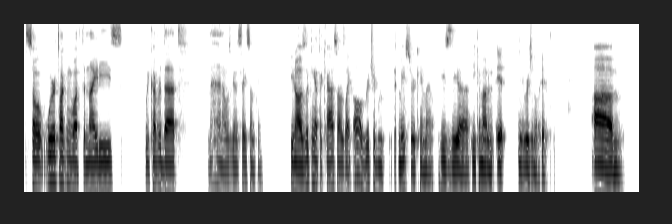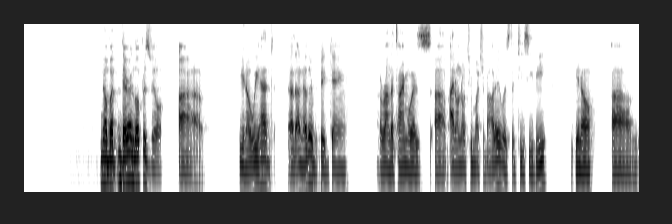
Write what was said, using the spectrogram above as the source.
so we were talking about the '90s. We covered that. Man, I was gonna say something. You know, I was looking at the cast. I was like, oh, Richard Masur came out. He's the uh, he came out in It, the original It. Um, no, but there in Lopezville, uh, you know, we had another big gang around the time was uh, I don't know too much about it. Was the TCB, you know? Um,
